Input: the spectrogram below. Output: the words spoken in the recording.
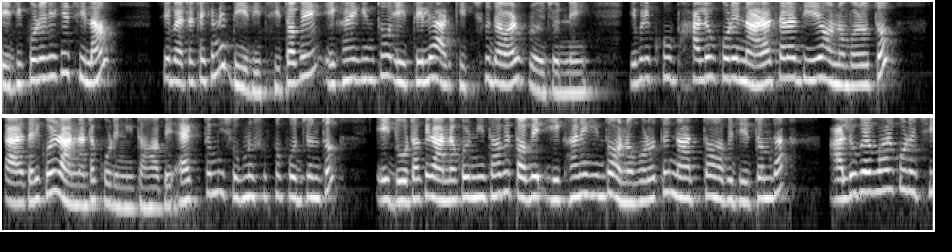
রেডি করে রেখেছিলাম, সে ব্যাটারটা এখানে দিয়ে দিচ্ছি। তবে এখানে কিন্তু এই তেলে আর কিচ্ছু দেওয়ার প্রয়োজন নেই। এবারে খুব ভালো করে নাড়াচাড়া দিয়ে অনবরত তাড়াতাড়ি করে রান্নাটা করে নিতে হবে। একদমই শুকনো শুকনো পর্যন্ত এই ডোটাকে রান্না করে নিতে হবে। তবে এখানে কিন্তু অনবরতই নাড়তে হবে, যেহেতু আমরা আলু ব্যবহার করেছি।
